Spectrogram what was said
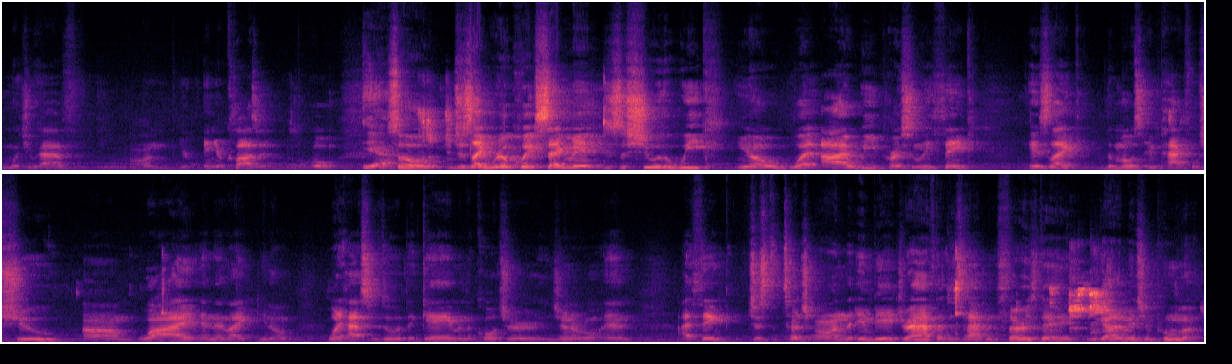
what you have on your in your closet as a whole Yeah. so just like real quick segment, just a shoe of the week. You know what I we personally think is like the most impactful shoe, um, why, and then like you know what it has to do with the game and the culture in general. And I think just to touch on the NBA draft that just happened Thursday, we gotta mention Puma.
